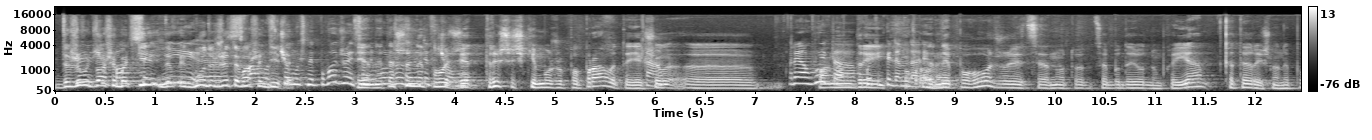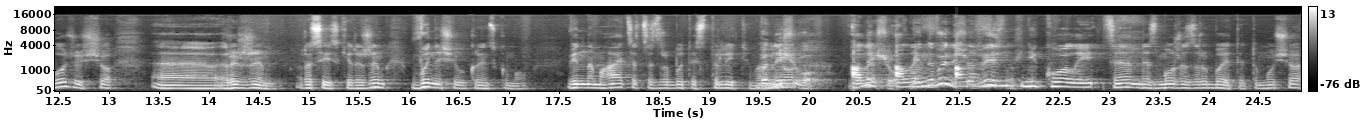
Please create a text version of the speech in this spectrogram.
де живуть ваші батьки, де Сергій, будуть е, жити ваші в діти. чомусь не погоджується, Я не не те, що не погоджу, я трішечки можу поправити. Якщо е, Реагуйте, пан а Андрій потім підемо далі. не погоджується, ну то це буде його думка. Я категорично не погоджуюсь, що е, режим, російський режим винищив українську мову. Він намагається це зробити століттями. А Винищував. Але, але, Він не винищив, але звісно він ніколи це не зможе зробити, тому що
